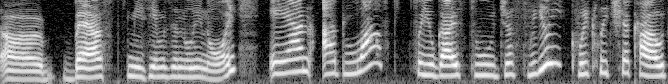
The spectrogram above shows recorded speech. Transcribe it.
uh, best museums in Illinois. And I'd love for you guys to just really quickly check out,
